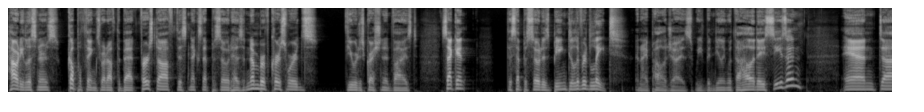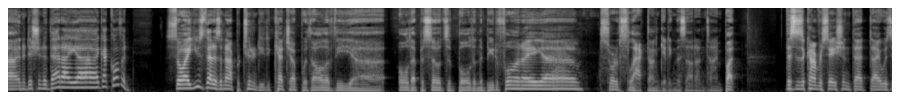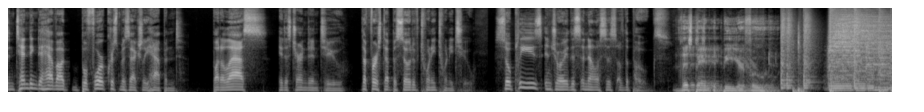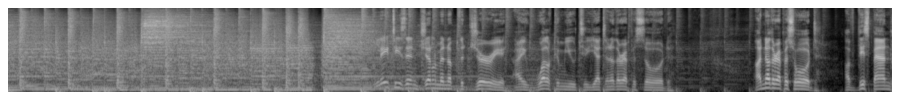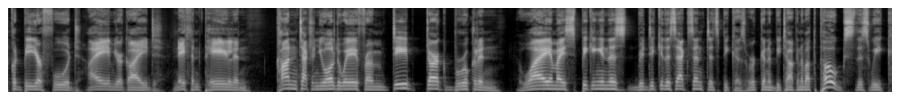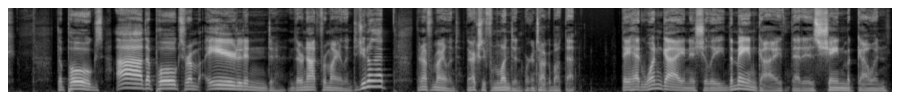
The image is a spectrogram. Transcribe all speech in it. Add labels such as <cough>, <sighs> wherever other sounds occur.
Howdy, listeners. Couple things right off the bat. First off, this next episode has a number of curse words. Viewer discretion advised. Second, this episode is being delivered late, and I apologize. We've been dealing with the holiday season, and uh, in addition to that, I uh, I got COVID. So I used that as an opportunity to catch up with all of the uh, old episodes of Bold and the Beautiful, and I uh, sort of slacked on getting this out on time. But this is a conversation that I was intending to have out before Christmas actually happened. But alas, it has turned into the first episode of 2022. So please enjoy this analysis of the Pogues. This band be your food. Ladies and gentlemen of the jury, I welcome you to yet another episode. Another episode of This Band Could Be Your Food. I am your guide, Nathan Palin, contacting you all the way from deep, dark Brooklyn. Why am I speaking in this ridiculous accent? It's because we're going to be talking about the Pogues this week. The Pogues. Ah, the Pogues from Ireland. They're not from Ireland. Did you know that? They're not from Ireland. They're actually from London. We're going to talk about that. They had one guy initially, the main guy, that is, Shane MacGowan,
